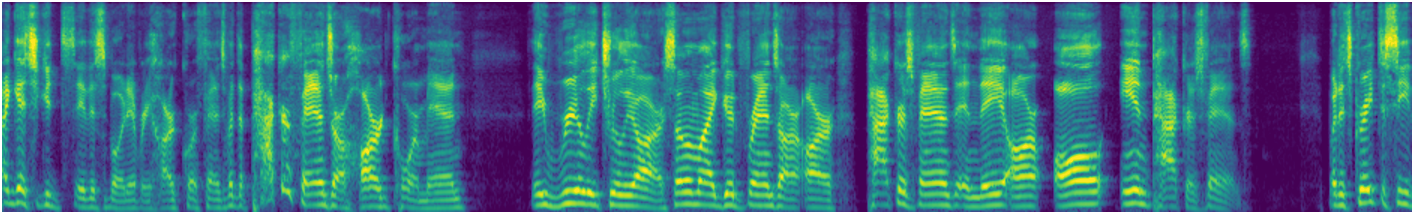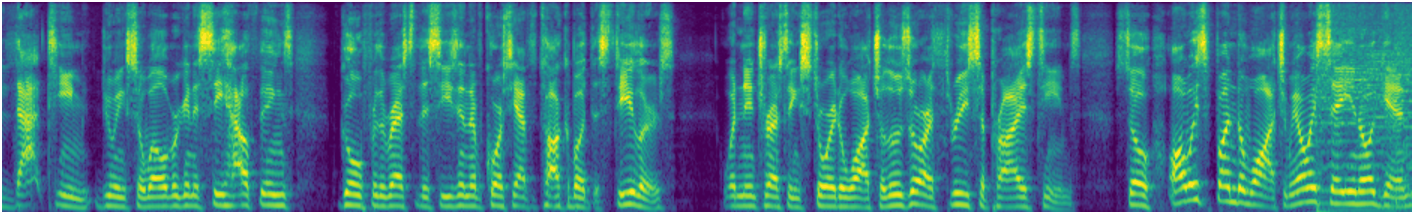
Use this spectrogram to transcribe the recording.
I guess you could say this about every hardcore fans, but the Packer fans are hardcore, man. They really, truly are. Some of my good friends are, are Packers fans, and they are all in Packers fans. But it's great to see that team doing so well. We're going to see how things go for the rest of the season. Of course, you have to talk about the Steelers. What an interesting story to watch. So, those are our three surprise teams. So, always fun to watch. And we always say, you know, again,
